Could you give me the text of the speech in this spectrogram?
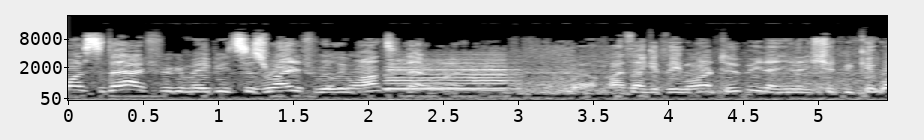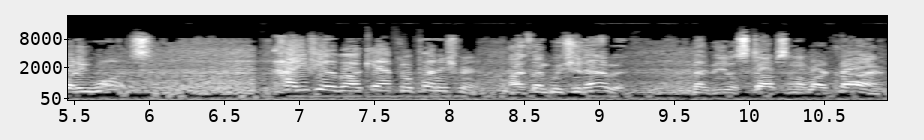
wants to die, I figure maybe it's his right if he really wants it that way. Well, I think if he wanted to be, then he should get what he wants. How do you feel about capital punishment? I think we should have it. Maybe it'll stop some of our crime.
